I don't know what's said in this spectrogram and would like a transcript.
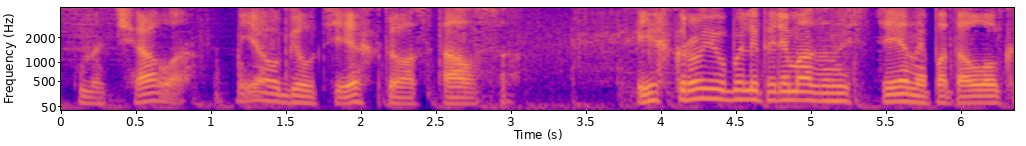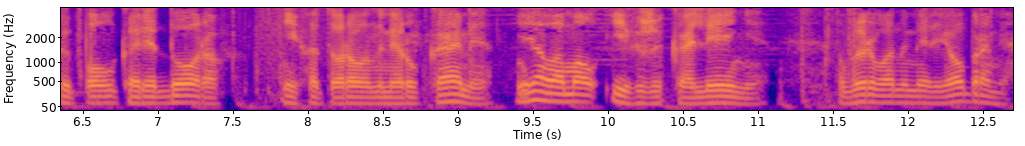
Сначала я убил тех, кто остался. Их кровью были перемазаны стены, потолок и пол коридоров. Их оторванными руками я ломал их же колени, вырванными ребрами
